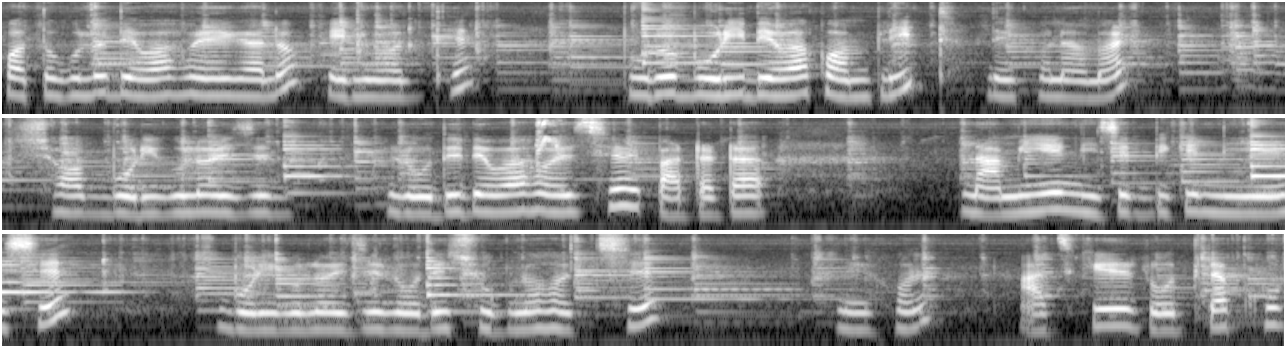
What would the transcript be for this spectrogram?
কতগুলো দেওয়া হয়ে গেল এরই মধ্যে। পুরো বড়ি দেওয়া কমপ্লিট দেখুন আমার সব বড়িগুলো এই যে রোদে দেওয়া হয়েছে। পাটাটা নামিয়ে নিচের দিকে নিয়ে এসে বড়িগুলো এই যে রোদে শুকনো হচ্ছে। দেখুন আজকের রোদটা খুব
